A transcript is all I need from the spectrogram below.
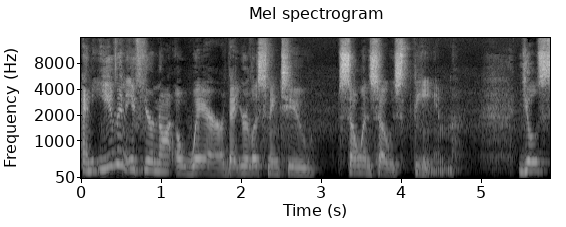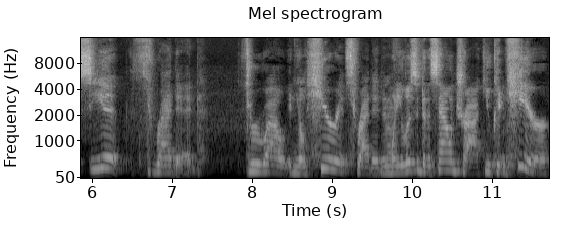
And even if you're not aware that you're listening to so and so's theme, you'll see it threaded throughout and you'll hear it threaded. And when you listen to the soundtrack you can hear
